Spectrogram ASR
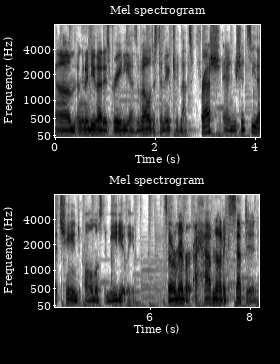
Um, I'm going to do that as Grady as well, just to make sure that's fresh. And we should see that change almost immediately. So remember, I have not accepted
